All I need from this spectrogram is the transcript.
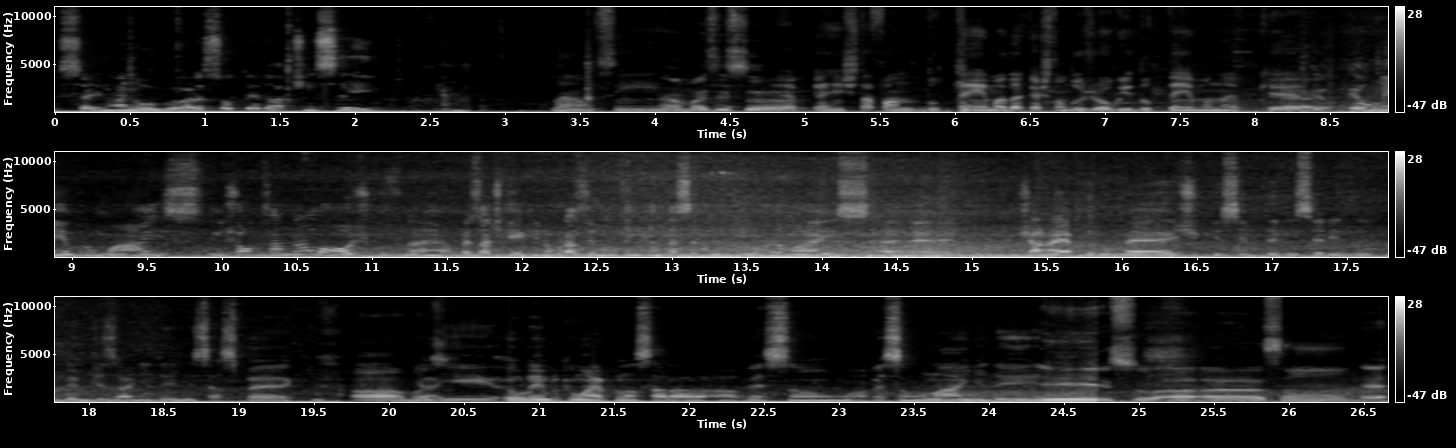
Isso aí não é novo. Eu era solteiro, já tinha isso aí. Não, sim. Não, mas isso. É porque a gente tá falando do tema, da questão do jogo e do tema, né? Porque É. Eu, eu lembro mais em jogos analógicos, né? Apesar de que aqui no Brasil não tem tanta essa cultura, mas é, é, já na época do Magic sempre teve inserido o game design dele esse aspecto. Ah, mas. E aí eu lembro que uma época lançaram a, a versão, a versão online dele. Isso, a- a- são, é,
